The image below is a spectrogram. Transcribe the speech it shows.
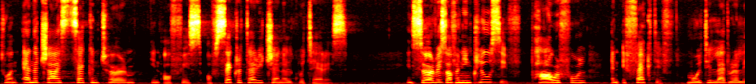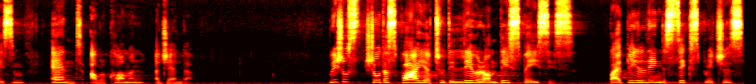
to an energized second term in office of Secretary General Guterres in service of an inclusive, powerful, and effective multilateralism and our common agenda. We should aspire to deliver on this basis by building the six bridges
